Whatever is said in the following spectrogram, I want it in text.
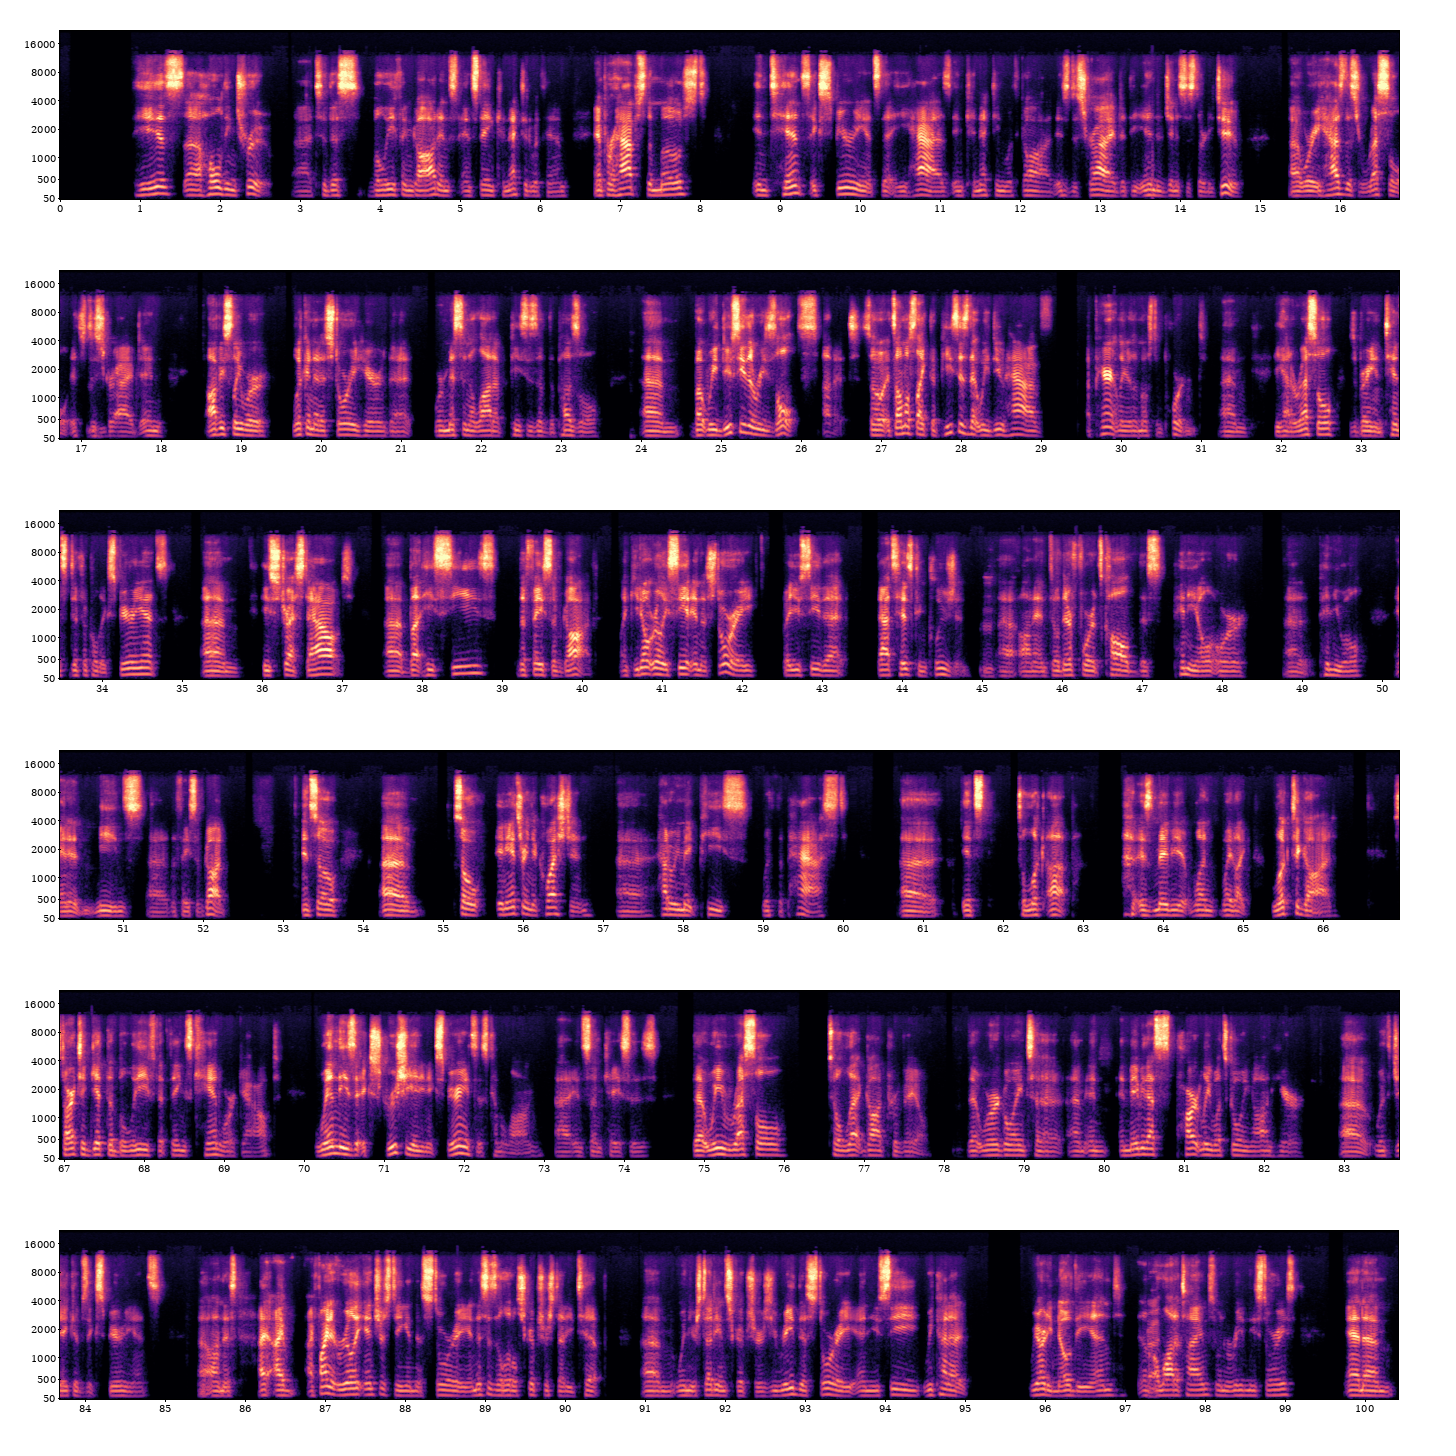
he is uh, holding true uh, to this belief in God and, and staying connected with Him. And perhaps the most intense experience that he has in connecting with God is described at the end of Genesis 32, uh, where he has this wrestle, it's Mhm. described. And obviously, we're looking at a story here that we're missing a lot of pieces of the puzzle. Um, but we do see the results of it. So it's almost like the pieces that we do have apparently are the most important. Um, he had a wrestle, it was a very intense, difficult experience. Um, he's stressed out, uh, but he sees the face of God. Like you don't really see it in the story, but you see that that's his conclusion Mm. uh, on it. And so therefore it's called this Peniel or uh, Penuel, and it means uh, the face of God. And so, um, so in answering the question, uh, how do we make peace with the past? Uh, it's to look up is maybe one way like look to God, start to get the belief that things can work out. When these excruciating experiences come along, uh, in some cases, that we wrestle to let God prevail, that we're going to, um, and, and maybe that's partly what's going on here uh, with Jacob's experience uh, on this. I, I, I, find it really interesting in this story, and this is a little scripture study tip. Um, when you're studying scriptures, you read this story and you see we kind of we already know the end right. a lot of times when we're reading these stories. And um,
